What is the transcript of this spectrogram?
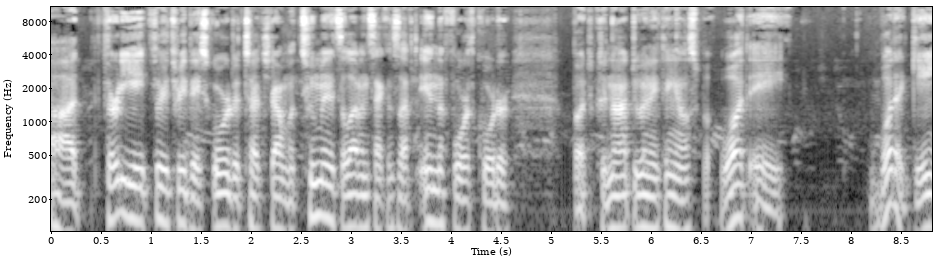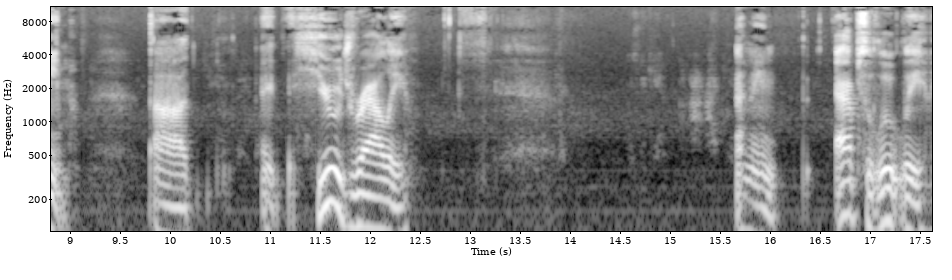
Uh, 38-33 they scored a touchdown with 2 minutes 11 seconds left in the fourth quarter but could not do anything else but what a what a game. Uh, a, a huge rally. I mean, absolutely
